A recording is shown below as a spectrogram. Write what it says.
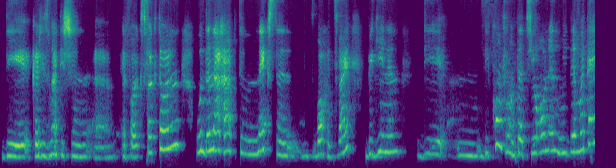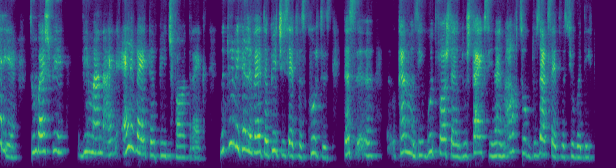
die charismatischen äh, Erfolgsfaktoren. Und danach ab der nächsten Woche zwei beginnen die, die Konfrontationen mit der Materie. Zum Beispiel, wie man ein Elevator Pitch vorträgt. Natürlich, Elevator Pitch ist etwas Kurzes. Das äh, kann man sich gut vorstellen. Du steigst in einem Aufzug, du sagst etwas über dich.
